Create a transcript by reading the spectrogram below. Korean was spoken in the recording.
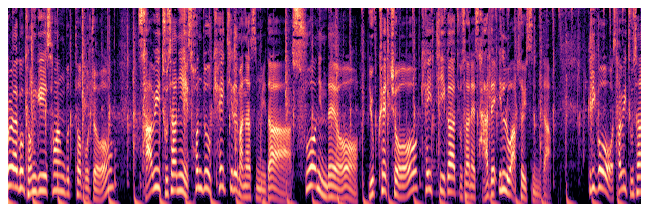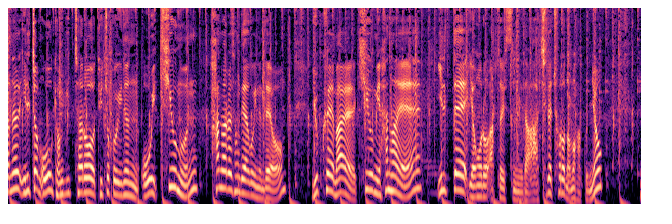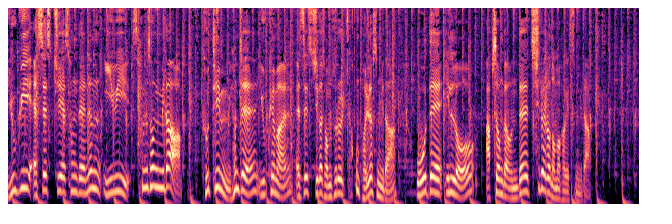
프로야구 경기 상황부터 보죠. 4위 두산이 선두 KT를 만났습니다. 수원인데요. 6회 초 KT가 두산에 4대 1로 앞서 있습니다. 그리고 4위 두산을 1.5 경기차로 뒤쫓고 있는 5위 키움은 한화를 상대하고 있는데요. 6회 말 키움이 한화에 1대 0으로 앞서 있습니다. 7회 초로 넘어갔군요. 6위 SSG의 상대는 2위 삼성입니다. 두 팀 현재 6회 말 SSG가 점수를 조금 벌렸습니다. 5대 1로 앞선 가운데 7회로 넘어가겠습니다.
